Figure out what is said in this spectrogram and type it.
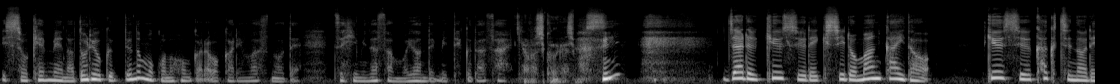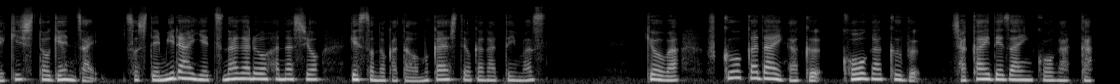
一生懸命な努力っていうのもこの本からわかりますのでぜひ皆さんも読んでみてください。よろしくお願いします。JAL 九州歴史ロマン街道九州各地の歴史と現在そして未来へつながるお話をゲストの方をお迎えして伺っています今日は福岡大学工学部社会デザイン工学科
